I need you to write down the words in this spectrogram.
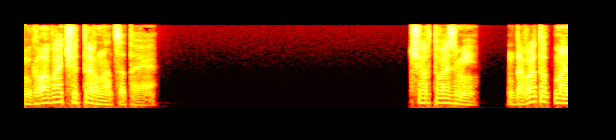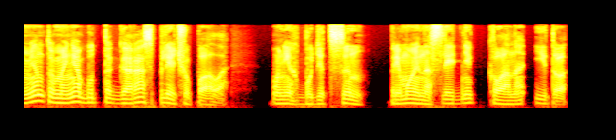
Глава 14 Черт возьми, да в этот момент у меня будто гора с плеч упала. У них будет сын, прямой наследник клана Ито,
